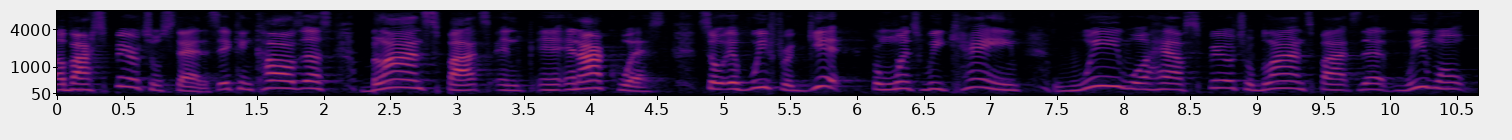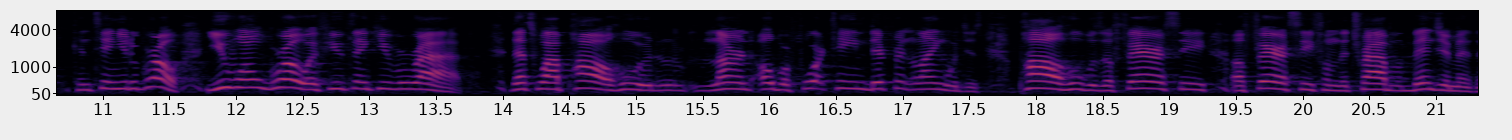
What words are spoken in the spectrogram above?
of our spiritual status. It can cause us blind spots in, in, our quest. So if we forget from whence we came, we will have spiritual blind spots that we won't continue to grow. You won't grow if you think you've arrived. That's why Paul, who learned over 14 different languages, Paul, who was a Pharisee, a Pharisee from the tribe of Benjamin,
